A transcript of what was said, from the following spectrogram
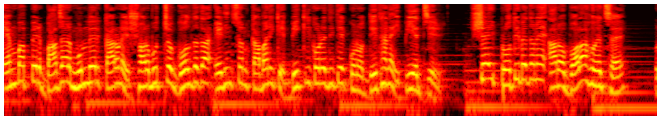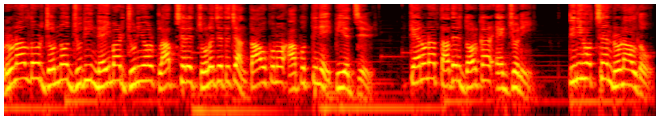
এমবাপ্পের বাজার মূল্যের কারণে সর্বোচ্চ গোলদাতা এডিনসন কাবানিকে বিক্রি করে দিতে কোনো দ্বিধা নেই পিএসজির সেই প্রতিবেদনে আরও বলা হয়েছে, রোনালদোর জন্য যদি নেইমার জুনিয়র ক্লাব ছেড়ে চলে যেতে চান, তাও কোনো আপত্তি নেই পিএসজির কেননা তাদের দরকার একজনই। তিনি হচ্ছেন রোনালদো।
